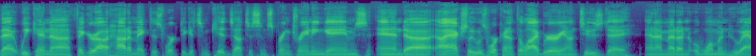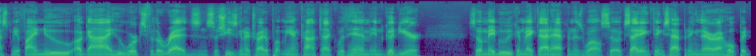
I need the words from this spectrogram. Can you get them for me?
that we can uh, figure out how to make this work to get some kids out to some spring training games. And uh, I actually was working at the library on Tuesday, and I met a, a woman who asked me if I knew a guy who works for the Reds, and so she's going to try to put me in contact with him in Goodyear. So maybe we can make that happen as well. So exciting things happening there. I hope it,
